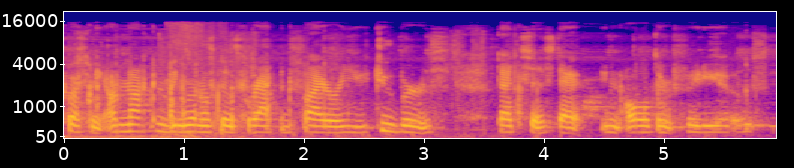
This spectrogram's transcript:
Trust me, I'm not gonna be one of those rapid fire YouTubers that says that in all their videos.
